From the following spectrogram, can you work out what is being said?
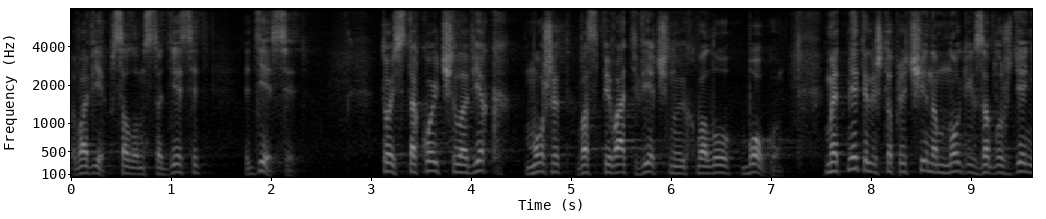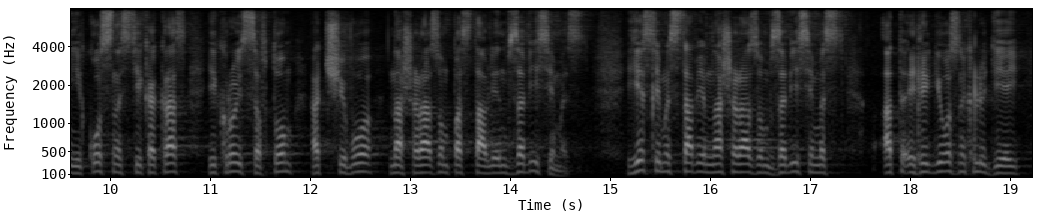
вовек. Псалом 110, 10. То есть такой человек может воспевать вечную хвалу Богу. Мы отметили, что причина многих заблуждений и косностей как раз и кроется в том, от чего наш разум поставлен в зависимость. Если мы ставим наш разум в зависимость от религиозных людей –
